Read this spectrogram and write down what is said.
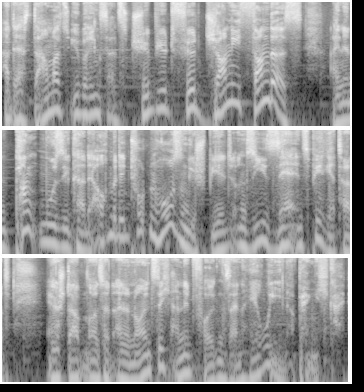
hat er es damals übrigens als Tribute für Johnny Thunders, einen Punkmusiker, der auch mit den Toten Hosen gespielt und sie sehr inspiriert hat. Er starb 1991 an den Folgen seiner Heroinabhängigkeit.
